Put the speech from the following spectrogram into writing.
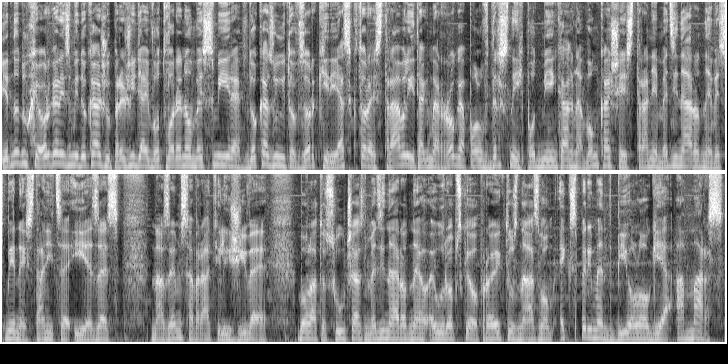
Jednoduché organizmy dokážu prežiť aj v otvorenom vesmíre. Dokazujú to vzorky rias, ktoré strávili takmer rok a pol v drsných podmienkach na vonkajšej strane Medzinárodnej vesmírnej stanice ISS. Na Zem sa vrátili živé. Bola to súčasť medzinárodného európskeho projektu s názvom Experiment Biológia a Mars.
